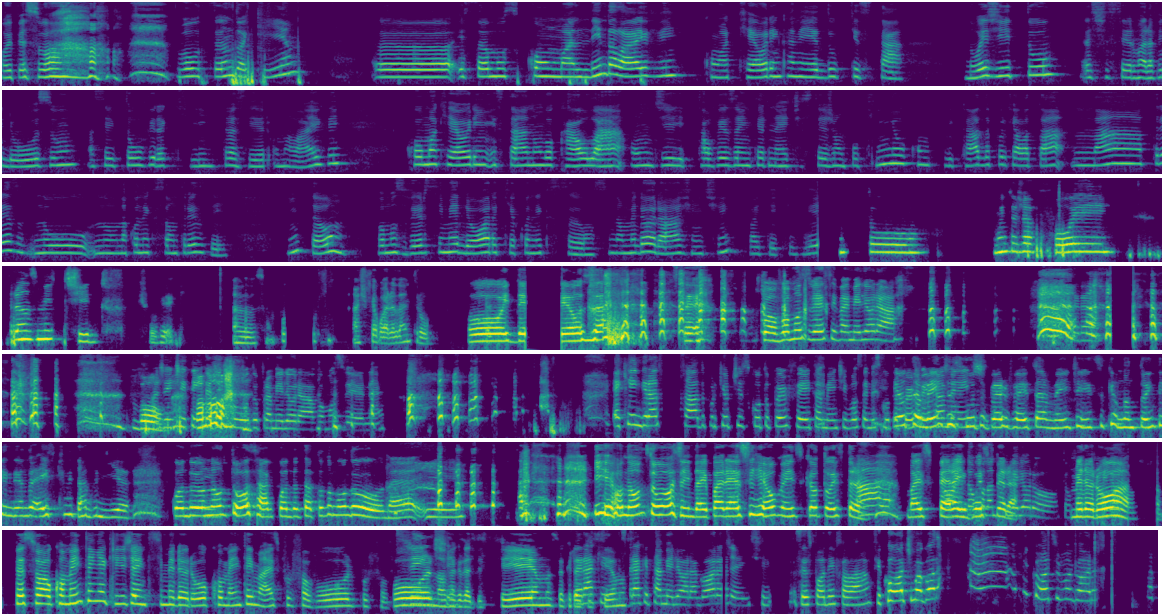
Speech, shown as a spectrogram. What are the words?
Oi, pessoal. Voltando aqui. Uh, estamos com uma linda live com a Kelren Canedo, que está no Egito. Este ser maravilhoso aceitou vir aqui trazer uma live como a Kelrin está num local lá onde talvez a internet esteja um pouquinho complicada, porque ela está na, 3, no, no, na conexão 3D. Então, vamos ver se melhora aqui a conexão. Se não melhorar, a gente vai ter que ver. Muito, muito já foi transmitido. Deixa eu ver aqui. Ah, só um pouquinho. Acho que agora ela entrou. Oi, Deusa. Bom, vamos ver se vai melhorar. Será? Bom, a gente de tudo para melhorar, vamos ver, né? É que é engraçado porque eu te escuto perfeitamente e você me escuta eu perfeitamente. Eu também te escuto perfeitamente, é isso que eu não tô entendendo, é isso que me dá agonia. Quando eu não tô, sabe? Quando tá todo mundo, né? E... e eu não tô, assim, daí parece realmente que eu tô estranho. Ah, Mas espera aí, vou esperar. melhorou. Melhorou? melhorou? Pessoal, comentem aqui, gente, se melhorou. Comentem mais, por favor, por favor. Gente, Nós agradecemos, agradecemos. Será que, será que tá melhor agora, gente? Vocês podem falar? Ficou ótimo agora? Ah, ficou ótimo agora.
